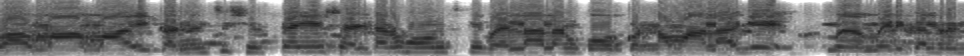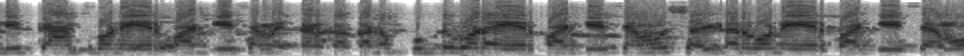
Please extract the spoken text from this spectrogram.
మా మా ఇక్కడ నుంచి షిఫ్ట్ అయ్యి షెల్టర్ హోమ్స్కి వెళ్ళాలని కోరుకుంటున్నాం అలాగే మెడికల్ రిలీఫ్ క్యాంప్స్ కూడా ఏర్పాటు చేశాము ఎక్కడికక్కడ ఫుడ్ కూడా ఏర్పాటు చేసాము షెల్టర్ కూడా ఏర్పాటు చేసాము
